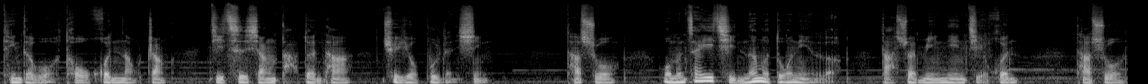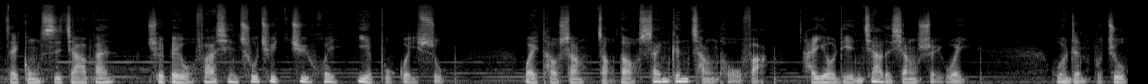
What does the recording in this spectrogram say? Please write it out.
听得我头昏脑胀，几次想打断他。却又不忍心。他说：“我们在一起那么多年了，打算明年结婚。”他说：“在公司加班，却被我发现出去聚会夜不归宿。外套上找到三根长头发，还有廉价的香水味。”我忍不住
